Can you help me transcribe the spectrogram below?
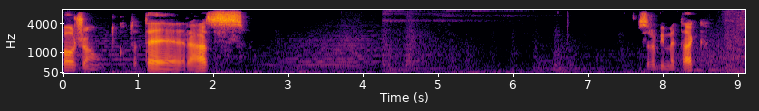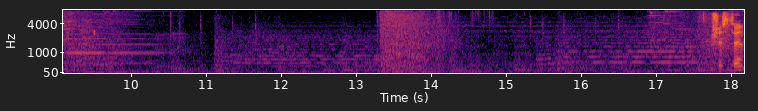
Porządku, to teraz... Zrobimy tak. Wszyscy?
